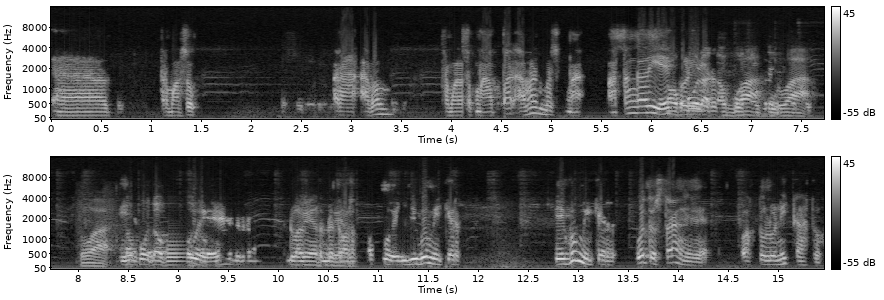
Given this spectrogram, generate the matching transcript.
eh, termasuk ra- apa termasuk mapan apa termasuk ma- matang kali ya Topu lah, topu, Tua, topu. tua, tua. Iya, Topu, topu, topu ya udah, termasuk topu ya. Jadi gue mikir ya gue mikir gue terus terang ya waktu lu nikah tuh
